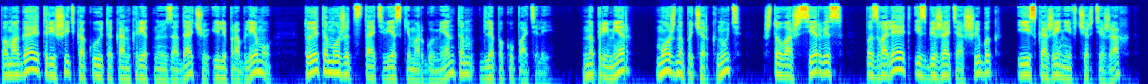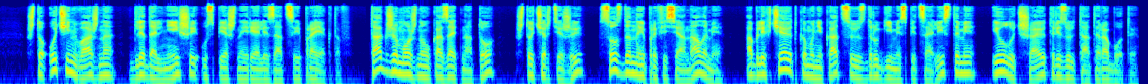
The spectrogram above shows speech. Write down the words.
помогает решить какую-то конкретную задачу или проблему, то это может стать веским аргументом для покупателей. Например, можно подчеркнуть, что ваш сервис позволяет избежать ошибок и искажений в чертежах, что очень важно для дальнейшей успешной реализации проектов. Также можно указать на то, что чертежи, созданные профессионалами, облегчают коммуникацию с другими специалистами и улучшают результаты работы.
